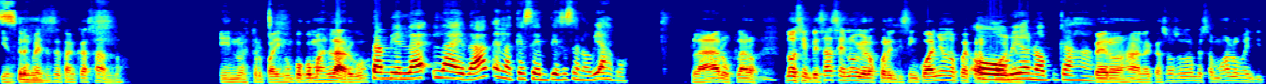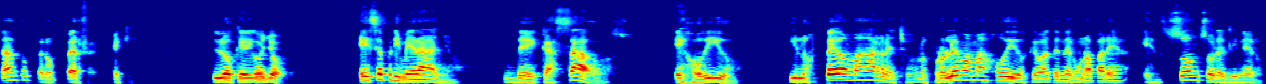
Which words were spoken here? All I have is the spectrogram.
y en tres sí. meses se están casando. En nuestro país un poco más largo. También la, la edad en la que se empieza ese noviazgo. Claro, claro. No, si empiezas a ser novio a los 45 años no puedes parar coño. Obvio, no, porque ajá. Pero ajá, en el caso de nosotros empezamos a los veintitantos, pero perfecto, X. Lo que digo yo, ese primer año de casados es jodido. Y los peos más arrechos, los problemas más jodidos que va a tener una pareja son sobre el dinero.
